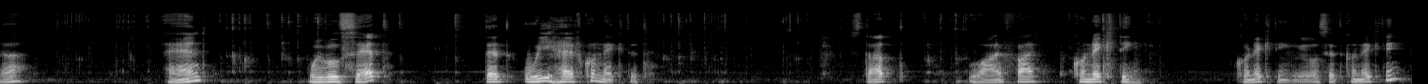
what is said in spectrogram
Yeah. And we will set that we have connected. Start Wi-Fi connecting. Connecting, we will set connecting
